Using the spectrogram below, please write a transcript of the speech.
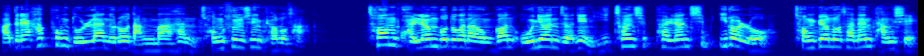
아들의 학폭 논란으로 낙마한 정순신 변호사. 처음 관련 보도가 나온 건 5년 전인 2018년 11월로 정 변호사는 당시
